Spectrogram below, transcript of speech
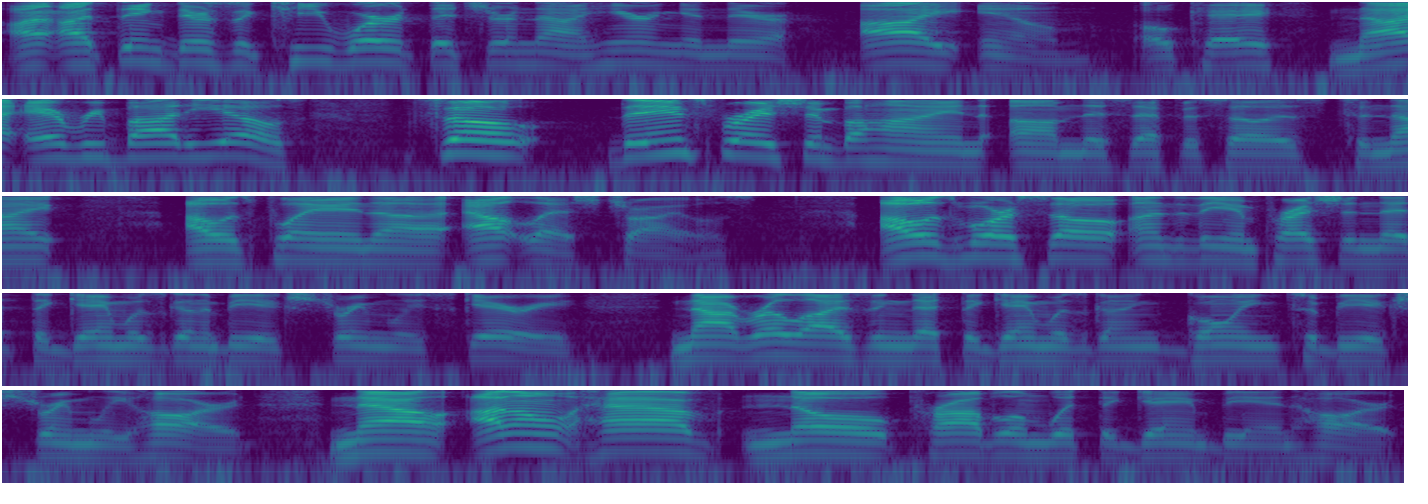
I, I think there's a key word that you're not hearing in there. I am, okay? Not everybody else. So the inspiration behind um this episode is tonight I was playing uh, Outlast Trials. I was more so under the impression that the game was going to be extremely scary, not realizing that the game was going, going to be extremely hard. Now, I don't have no problem with the game being hard.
